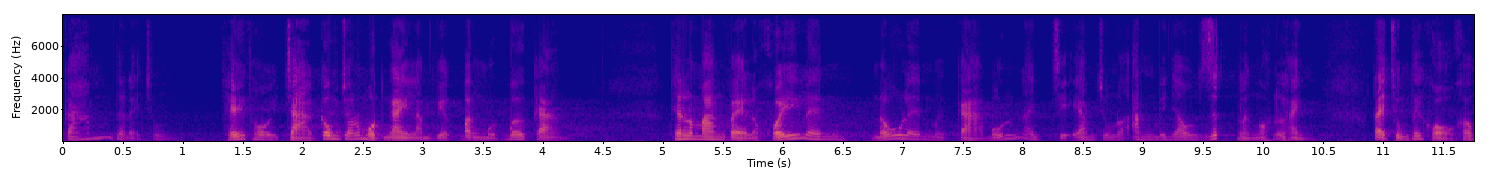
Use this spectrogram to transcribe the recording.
cám thưa đại chúng. Thế thôi, trả công cho nó một ngày làm việc bằng một bơ cám. Thế nó mang về, nó khuấy lên, nấu lên mà cả bốn anh chị em chúng nó ăn với nhau rất là ngon lành. Đại chúng thấy khổ không?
